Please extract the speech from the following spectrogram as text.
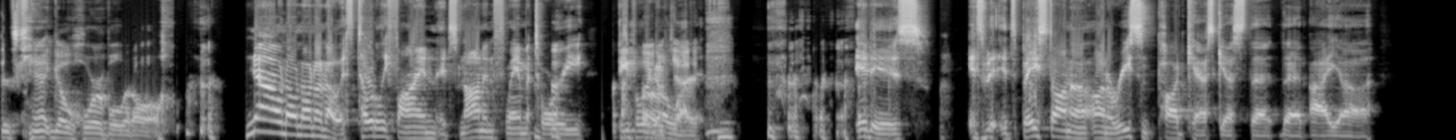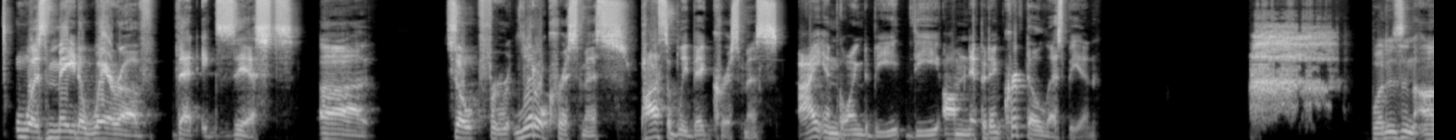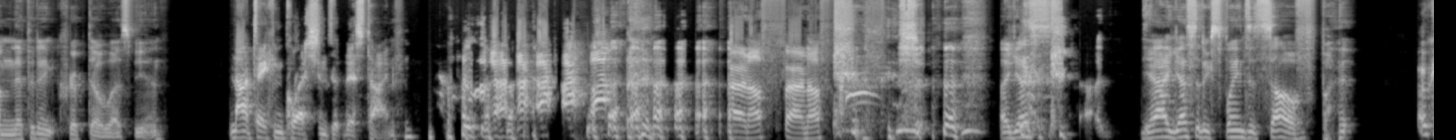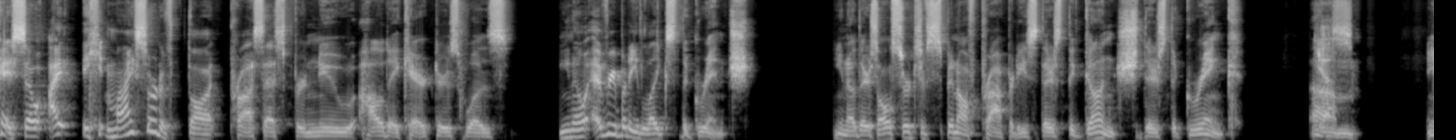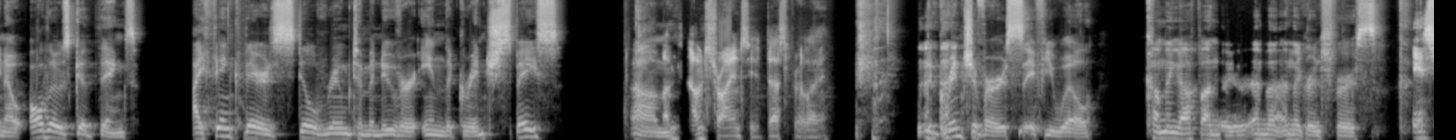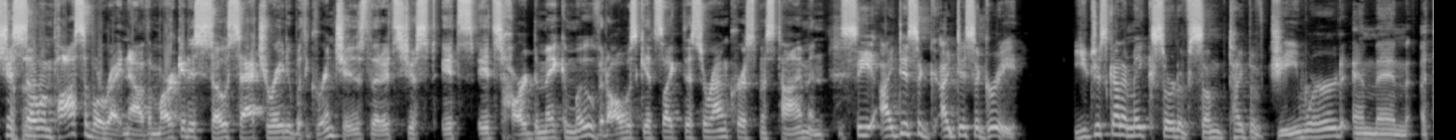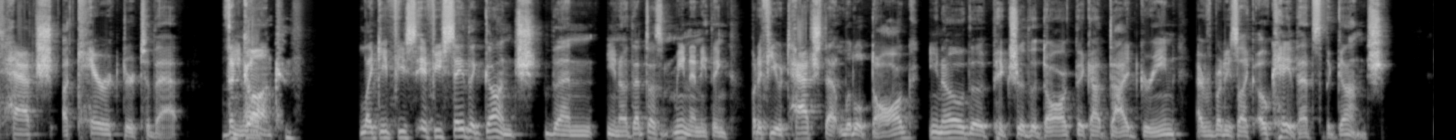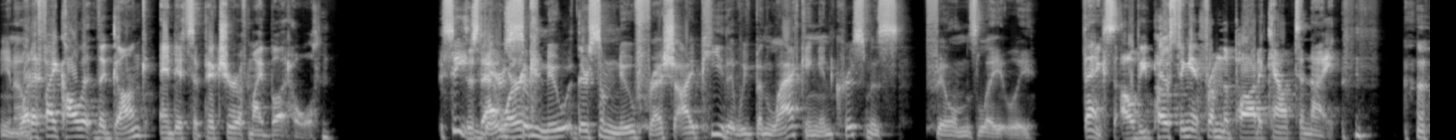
This can't go horrible at all. No, no, no, no, no. It's totally fine. It's non-inflammatory. People are going to love it. It is. It's it's based on a on a recent podcast guest that that I uh, was made aware of that exists. Uh, so for little Christmas, possibly big Christmas, I am going to be the omnipotent crypto lesbian. What is an omnipotent crypto lesbian? Not taking questions at this time. Fair enough. Fair enough. I guess, yeah, I guess it explains itself, but Okay, so I my sort of thought process for new holiday characters was, you know, everybody likes the Grinch. You know, there's all sorts of spin-off properties. There's the Gunch, there's the Grink. Um, Yes. you know, all those good things. I think there's still room to maneuver in the Grinch space. Um, I'm, I'm trying to desperately. the Grinchiverse, if you will. Coming up on the in the in the Grinch verse. It's just uh-huh. so impossible right now. The market is so saturated with Grinches that it's just it's it's hard to make a move. It always gets like this around Christmas time, and See, I disagree. I disagree. You just got to make sort of some type of G word and then attach a character to that. the You know, gunk. Like if you if you say the gunch, then you know that doesn't mean anything. But if you attach that little dog, you know the picture of the dog that got dyed green, everybody's like, okay, that's the gunch. You know. What if I call it the gunk and it's a picture of my butthole? See, does that there's work? some new there's some new fresh IP that we've been lacking in Christmas films lately. Thanks. I'll be posting it from the pod account tonight.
